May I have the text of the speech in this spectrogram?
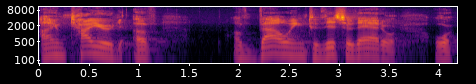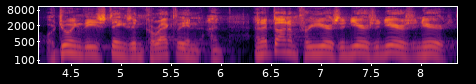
I'm tired of, of vowing to this or that or, or, or doing these things incorrectly, and, and, and I've done them for years and years and years and years.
